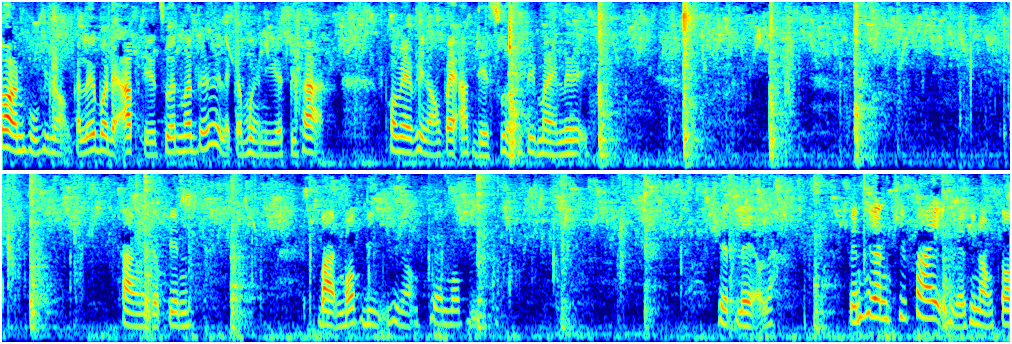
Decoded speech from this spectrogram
ก่อนๆผู้พี่น้องก็เลยบ่ได้อัปเดตสวนมาเด้อแล้วก็มื้อนี้ก็สิพาพ่อแม่พี่น้องไปอัปเดตสวนปีใหม่เลยทางนี้ก็เป็น บ้านบ๊อบบี้พี่น้องเพื่อนบ๊อบบี้เฮ็ดแล้วล่ะ เป็นเพื่อนขี้ไฟเดี๋ยวพี่น้องต่อ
